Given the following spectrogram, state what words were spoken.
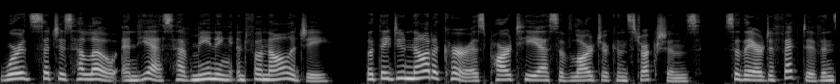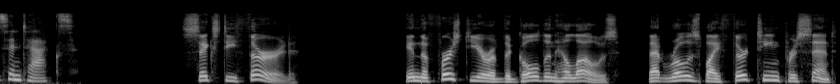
words such as hello and yes have meaning and phonology, but they do not occur as parts of larger constructions, so they are defective in syntax. 63rd. In the first year of the Golden Hellos, that rose by 13%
